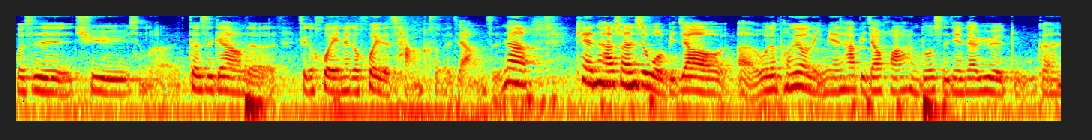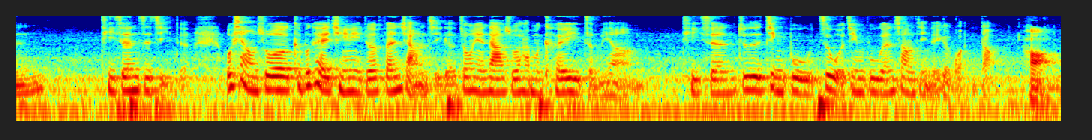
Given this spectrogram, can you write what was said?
或是去什么各式各样的这个会那个会的场合这样子。那 Ken 他算是我比较呃我的朋友里面，他比较花很多时间在阅读跟提升自己的。我想说，可不可以请你就分享几个中年大叔他们可以怎么样提升，就是进步、自我进步跟上进的一个管道？好。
